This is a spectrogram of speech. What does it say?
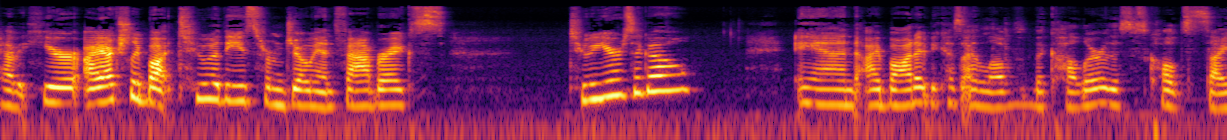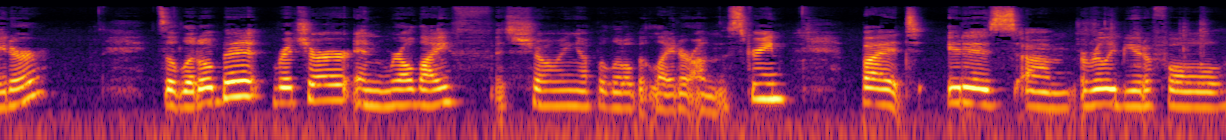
I have it here. I actually bought two of these from Joann Fabrics two years ago and I bought it because I love the color. This is called Cider. It's a little bit richer in real life. It's showing up a little bit lighter on the screen, but it is um, a really beautiful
